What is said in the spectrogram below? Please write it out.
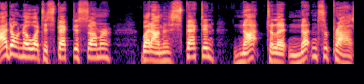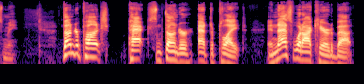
I don't know what to expect this summer, but I'm expecting not to let nothing surprise me. Thunder Punch packed some thunder at the plate, and that's what I cared about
